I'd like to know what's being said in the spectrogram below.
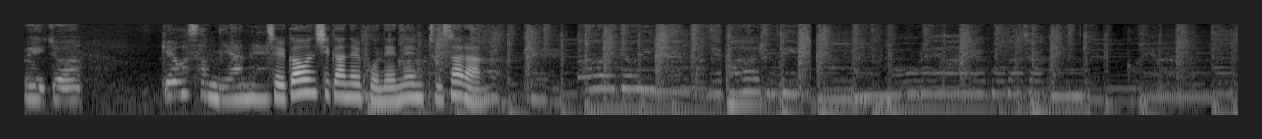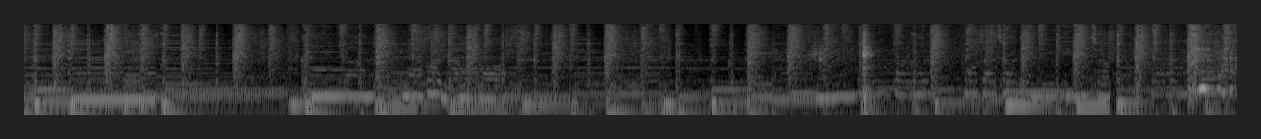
왜 이제 와? 깨워서 미안해. 즐거운 시간을 보내는 두 사람.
